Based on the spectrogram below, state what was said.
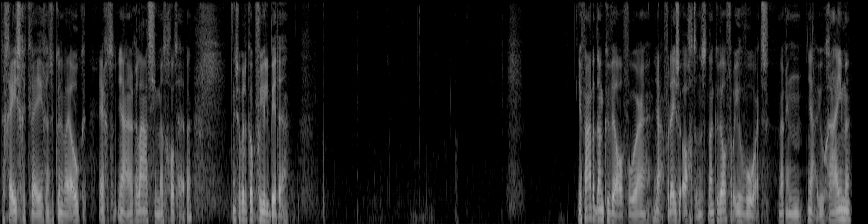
de geest gekregen. En zo kunnen wij ook echt ja, een relatie met God hebben. En zo wil ik ook voor jullie bidden. Je vader, dank u wel voor, ja, voor deze ochtend. Dank u wel voor uw woord, waarin ja, uw geheimen,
